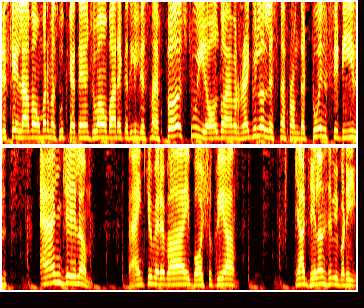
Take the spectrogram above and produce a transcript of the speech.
इसके अलावा उमर मसूद कहते हैं, जुमा मुबारक Adeel this my first tweet although I am regular listener from the twin cities and Jhelum thank you मेरे भाई, बहुत शुक्रिया। यार झेलम से भी बड़ी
